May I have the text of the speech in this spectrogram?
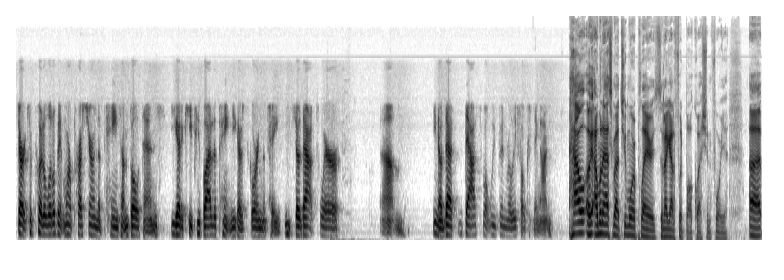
start to put a little bit more pressure on the paint on both ends. You got to keep people out of the paint, and you got to score in the paint. And so that's where, um, you know, that that's what we've been really focusing on. How I want to ask about two more players, and I got a football question for you. Uh,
